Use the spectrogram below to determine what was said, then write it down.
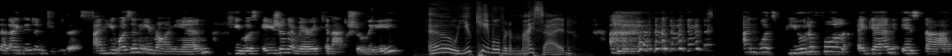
that I didn't do this. And he wasn't Iranian. He was Asian American, actually. Oh, you came over to my side. and what's beautiful, again, is that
